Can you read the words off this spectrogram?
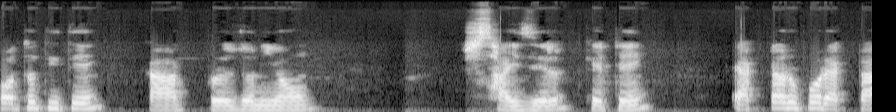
পদ্ধতিতে কাঠ প্রয়োজনীয় সাইজের কেটে একটার উপর একটা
